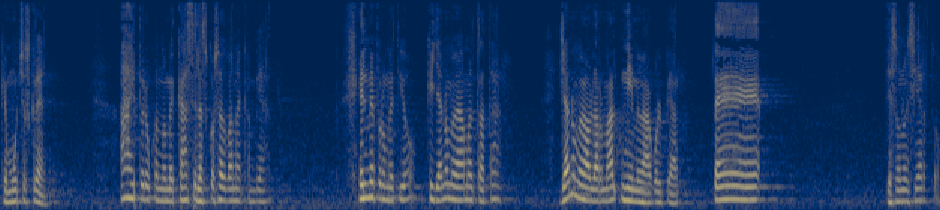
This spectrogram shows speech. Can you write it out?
que muchos creen. Ay, pero cuando me case las cosas van a cambiar. Él me prometió que ya no me va a maltratar, ya no me va a hablar mal ni me va a golpear. Eso no es cierto.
